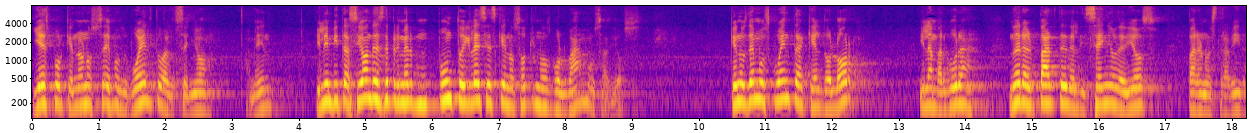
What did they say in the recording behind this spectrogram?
y es porque no nos hemos vuelto al Señor. Amén. Y la invitación de este primer punto, iglesia, es que nosotros nos volvamos a Dios. Que nos demos cuenta que el dolor y la amargura no era parte del diseño de Dios para nuestra vida.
